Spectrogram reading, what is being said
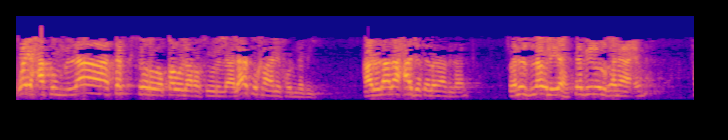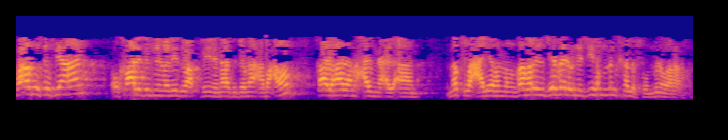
ويحكم لا تكسروا قول رسول الله لا تخالفوا النبي. قالوا لا لا حاجة لنا بذلك فنزلوا ليهتبلوا الغنائم. فأبو سفيان وخالد بن الوليد واقفين هناك جماعة معهم. قالوا هذا محلنا الآن. نطلع عليهم من ظهر الجبل ونجيهم من خلفهم من وراءهم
